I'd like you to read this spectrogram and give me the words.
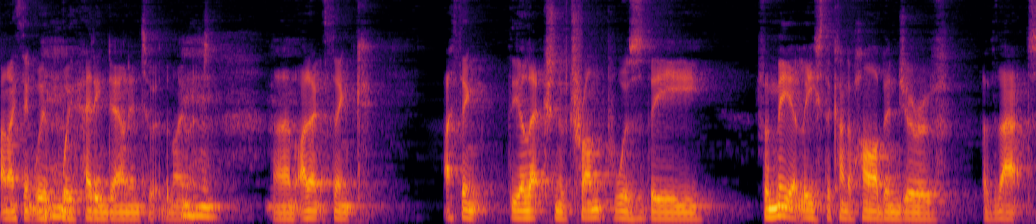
And I think we're, mm-hmm. we're heading down into it at the moment. Mm-hmm. Um, I don't think, I think the election of Trump was the, for me at least, the kind of harbinger of, of that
